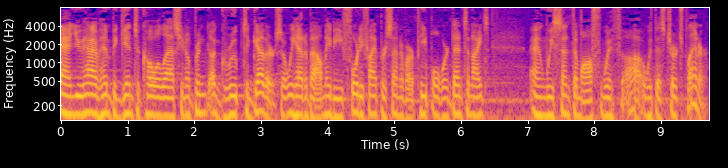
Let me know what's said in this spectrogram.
and you have him begin to coalesce, you know, bring a group together. So we had about maybe 45% of our people were Dentonites, and we sent them off with, uh, with this church planter.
